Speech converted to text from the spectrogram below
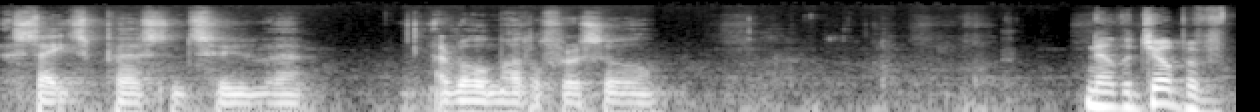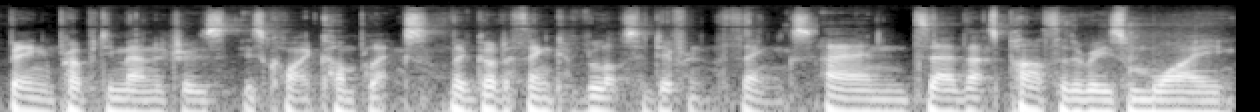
statesperson to uh, a role model for us all. Now, the job of being a property manager is, is quite complex. They've got to think of lots of different things. And uh, that's part of the reason why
